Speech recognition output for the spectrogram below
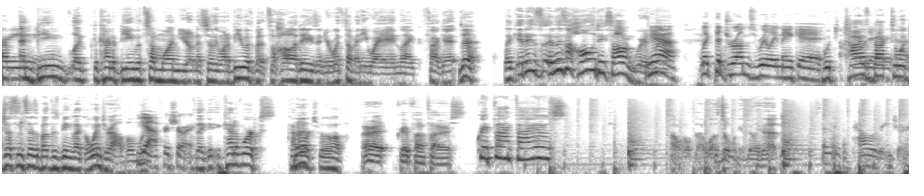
very and being like the kind of being with someone you don't necessarily want to be with, but it's the holidays and you're with them anyway, and like fuck it, Yeah. like it is it is a holiday song, weirdly. yeah, like the drums really make it. which ties back to what. Justin says about this being like a winter album. like- Yeah, for sure. like it, it kind of works, kind of Yeah. works really well. All right, Grapevine Fires. Grapevine fires. I don't know what that was. Don't look at me like that. Said it like a Power Ranger.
